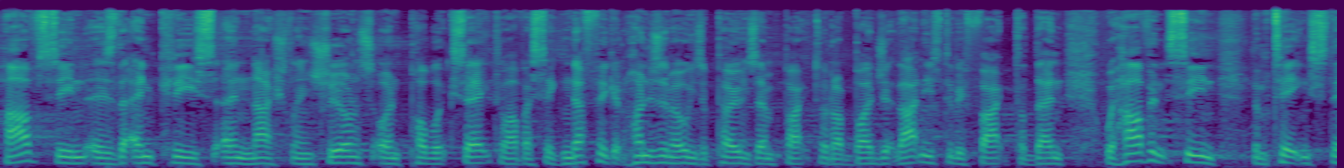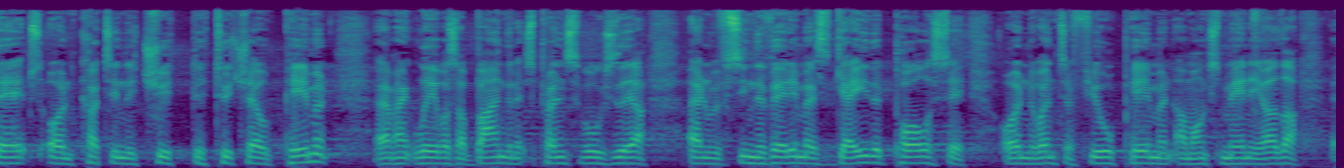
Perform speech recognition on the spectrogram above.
have seen is the increase in national insurance on public sector have a significant hundreds of millions of pounds impact on our budget. That needs to be factored in. We haven't seen them taking steps on cutting the, the two-child payment. Um, I think Labour's abandoned its principles there. And we've seen the very misguided policy on the winter fuel payment, amongst many other uh,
